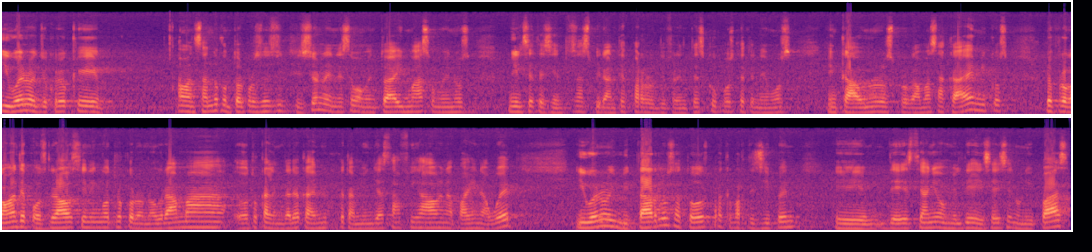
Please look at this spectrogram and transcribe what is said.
y bueno, yo creo que avanzando con todo el proceso de inscripción. En este momento hay más o menos 1.700 aspirantes para los diferentes cupos que tenemos en cada uno de los programas académicos. Los programas de posgrado tienen otro cronograma, otro calendario académico que también ya está fijado en la página web. Y bueno, invitarlos a todos para que participen eh, de este año 2016 en Unipaz.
